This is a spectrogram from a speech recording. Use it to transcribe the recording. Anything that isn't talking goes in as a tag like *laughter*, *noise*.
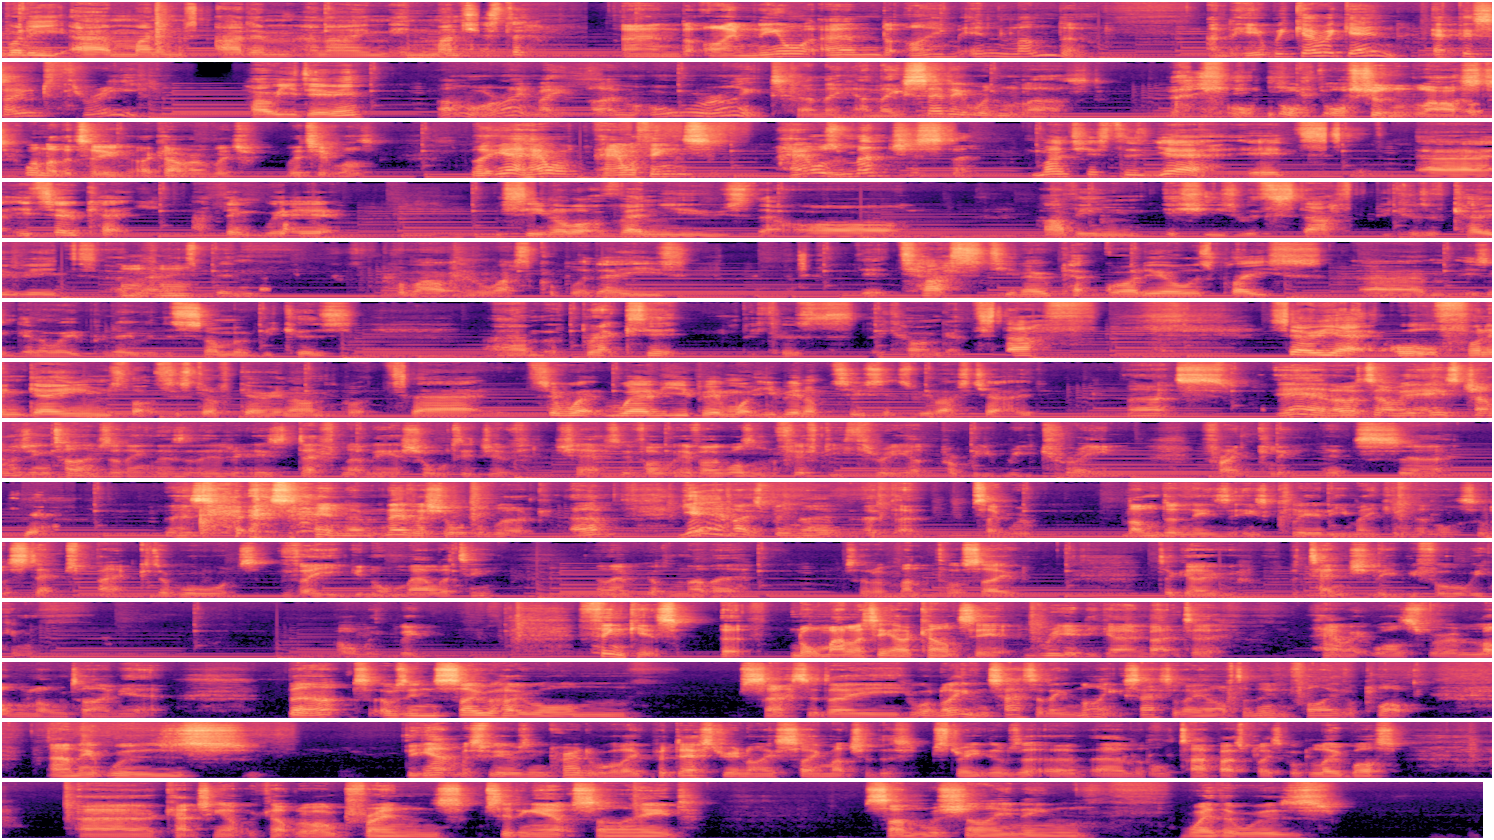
everybody. Um, my name's Adam, and I'm in Manchester. And I'm Neil, and I'm in London. And here we go again, episode three. How are you doing? I'm all right, mate. I'm all right. And they and they said it wouldn't last, *laughs* or, or, or shouldn't last. One of the two. I can't remember which which it was. But yeah, how how are things? How's Manchester? Manchester, yeah, it's uh, it's okay. I think we're we've seen a lot of venues that are having issues with staff because of COVID, and Mm-hmm. then it's been come out in the last couple of days. The test, you know, Pep Guardiola's place um, isn't going to open over the summer because um, of Brexit, because they can't get the staff. So yeah, all fun and games, lots of stuff going on. But uh, so where, where have you been? What have you been up to since we last chatted? That's yeah. No, it's, I mean, it is challenging times. I think there's, there is definitely a shortage of chefs. If I if I wasn't 53, I'd probably retrain. Frankly, it's uh, Yeah. It's, it's *laughs* never short of work. Um, yeah, no, it's been a, a, a so London is, is clearly making little sort of steps back towards vague normality, and we've got another sort of month or so to go potentially before we can. Well, we, we think it's at normality. I can't see it really going back to how it was for a long, long time yet. But I was in Soho on Saturday, well, not even Saturday night, Saturday afternoon, five o'clock, and it was the atmosphere was incredible. They pedestrianised so much of the street. There was a, a little tapas place called Lobos, uh, catching up with a couple of old friends, sitting outside. Sun was shining, weather was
